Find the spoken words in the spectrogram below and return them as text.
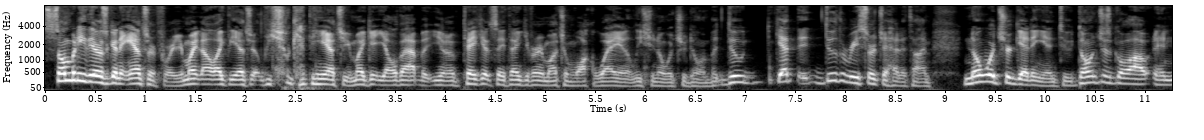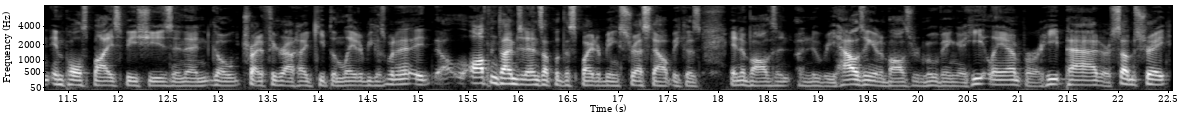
somebody there is going to answer it for you. You might not like the answer. At least you'll get the answer. You might get yelled at, but you know, take it, say thank you very much, and walk away. And at least you know what you're doing. But do get do the research ahead of time. Know what you're getting into. Don't just go out and impulse buy species and then go try to figure out how to keep them later. Because when it, it oftentimes it ends up with the spider being stressed out because it involves a new rehousing. It involves removing a heat lamp or a heat pad or substrate.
